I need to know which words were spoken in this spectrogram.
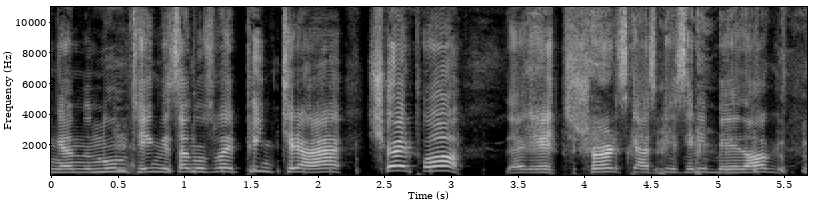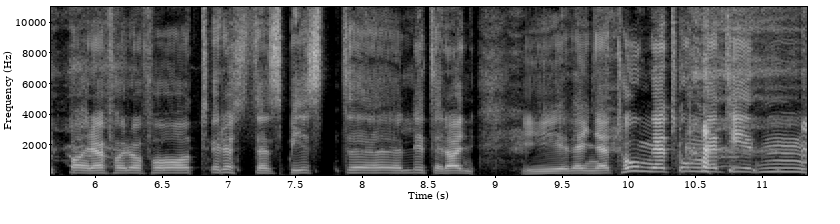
ingen noen ting. Hvis det er noen som har pynt treet, kjør på! Det er greit. Sjøl skal jeg spise ribbe i dag, bare for å få trøstespist uh, lite grann i denne tunge, tunge tiden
